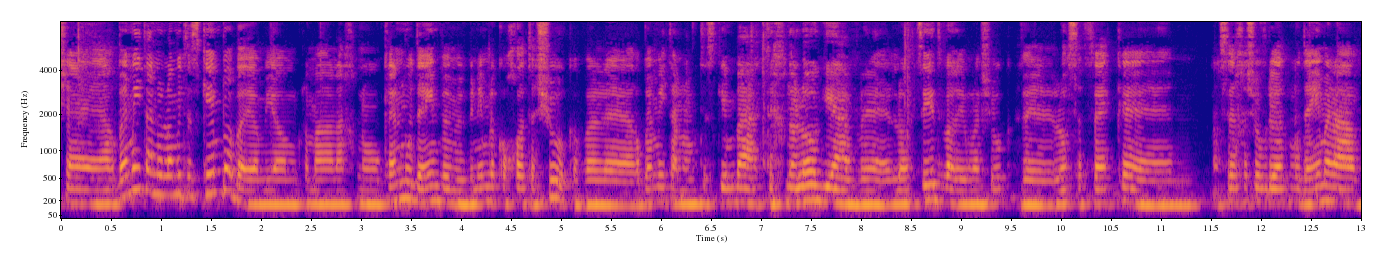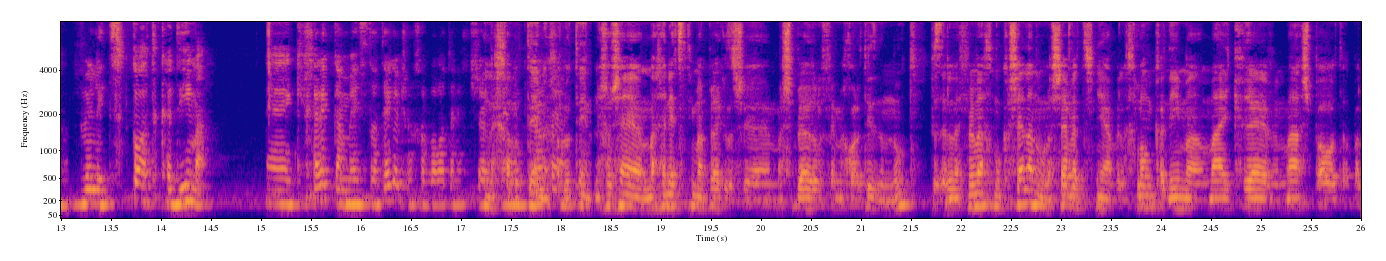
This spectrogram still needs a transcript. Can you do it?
שהרבה מאיתנו לא מתעסקים בו ביום יום, כלומר אנחנו כן מודעים ומבינים לכוחות השוק, אבל uh, הרבה מאיתנו מתעסקים בטכנולוגיה ולהוציא דברים לשוק, וללא ספק uh, נושא חשוב להיות מודעים אליו ולצפות קדימה. אה, כחלק גם מאסטרטגיות של חברות, אני חושבת. לחלוטין, לחלוטין. אני חושב שמה שאני יצאתי מהפרק זה שמשבר לפעמים יכול להיות הזדמנות, וזה לפעמים אנחנו קשה לנו לשבת שנייה ולחלום קדימה מה יקרה ומה ההשפעות, אבל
